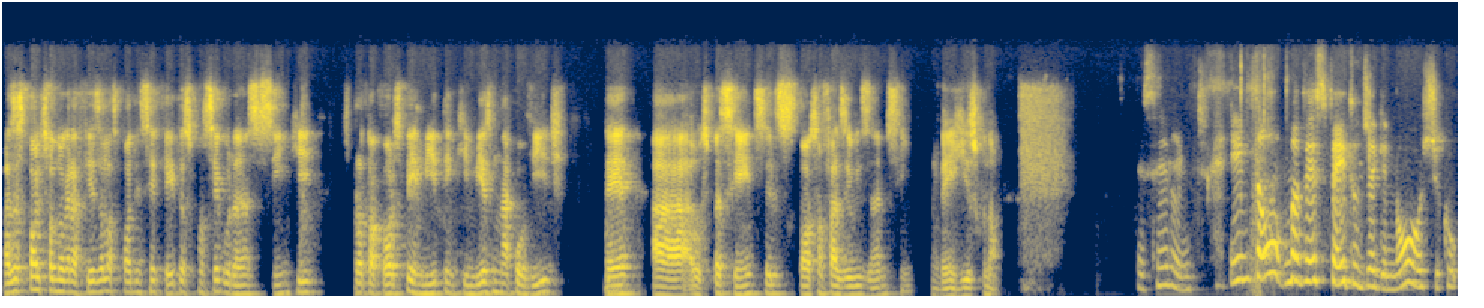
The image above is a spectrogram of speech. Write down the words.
Mas as polissonografias elas podem ser feitas com segurança, sim, que os protocolos permitem que mesmo na COVID, né, a, os pacientes eles possam fazer o exame, sim, não tem risco não. Excelente. Então, uma vez feito o diagnóstico,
